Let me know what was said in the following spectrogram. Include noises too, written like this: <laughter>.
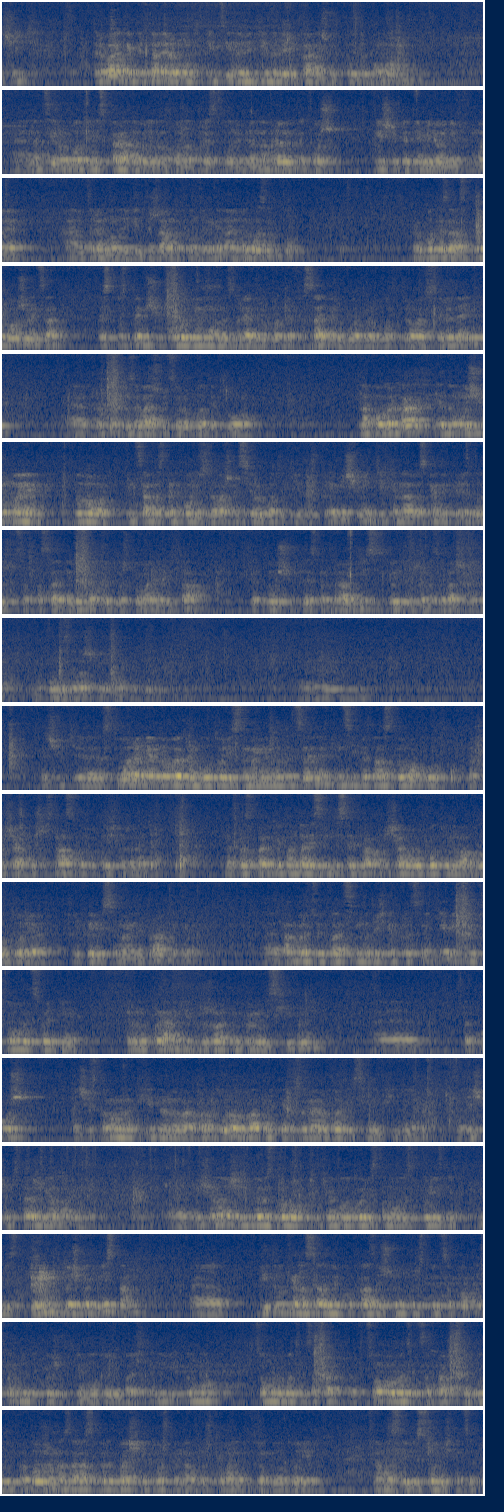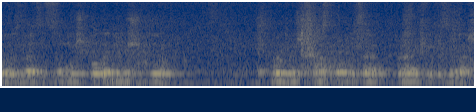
Значить, Триває капітальний ремонт інфекційного відділення лікарні швидкої допомоги. Е, На ці роботи міська рада виділила понад 3,5 мільйона гривень. Також більше 5 мільйонів ми е, отримали від Державного фонду регіонального розвитку. Роботи зараз продовжуються. Зв'язку з тим, що погодні умови дозволяють роботи фасадні роботи, роботи тривають всередині. Е, Практично завершуються роботи по, на поверхах. Я думаю, що ми кінця весни повністю завершимо всі роботи, які йдуть в приміщенні. Тільки на весняний період залишаться фасадні роботи, облаштування ліфта, для того, щоб десь на травень місяць вийти вже на завершення, на повне завершення. Е, Значить, е, створення нових амбулаторій сімейної медицини в кінці 2015 року, на початку 16-го, фактично вже на- на проспекті Бандері 72 почала роботу нова амбулаторія лікарів сімейної практики. Е, Там працюють 27 медичних працівників, які обслуговують сьогодні тернополян, які проживають в мікрорайоні Східний. Е, Також значить, встановлена необхідна нова апаратура, обладнання, яке дозволяє робити всі необхідні медичні обстеження аналізи. Е, Починаючи з 90 року такі амбулаторії встановилися по різних міст, <clears throat> точках міста. Е, Відгуки населення показують, що вони користуються попитом, люди хочуть такі амбулаторії бачити нові, тому в цьому році ця, в цьому році ця практика буде продовжена. Зараз передбачені кошти на облаштування такої амбулаторії на масиві сонячний, це поруч з 27 школи, тому що до протягом 16 року це проект буде завершений.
